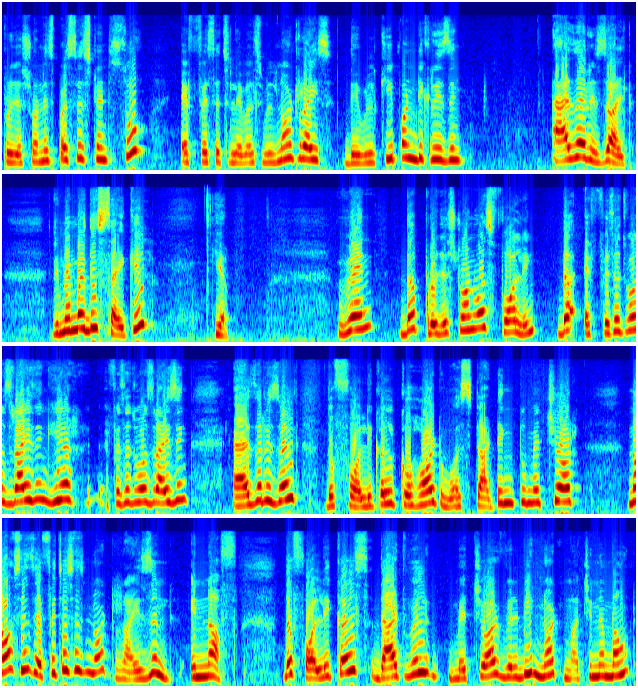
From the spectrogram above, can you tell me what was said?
progesterone is persistent. So, FSH levels will not rise, they will keep on decreasing. As a result, remember this cycle here. When the progesterone was falling, the FSH was rising here, FSH was rising. As a result, the follicle cohort was starting to mature. Now, since FSH has not risen enough, the follicles that will mature will be not much in amount,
